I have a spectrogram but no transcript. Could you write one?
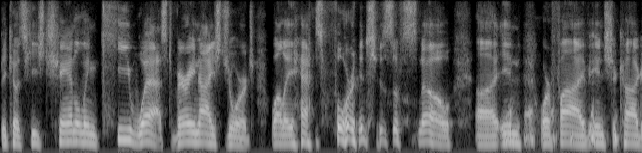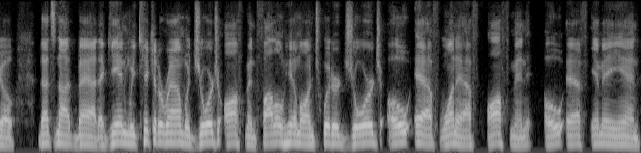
because he's channeling Key West. Very nice, George. While he has four inches of snow uh, in or five in Chicago, that's not bad. Again, we kick it around with George Ofman. Follow him on Twitter, George O F one F Ofman O O F M A N.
